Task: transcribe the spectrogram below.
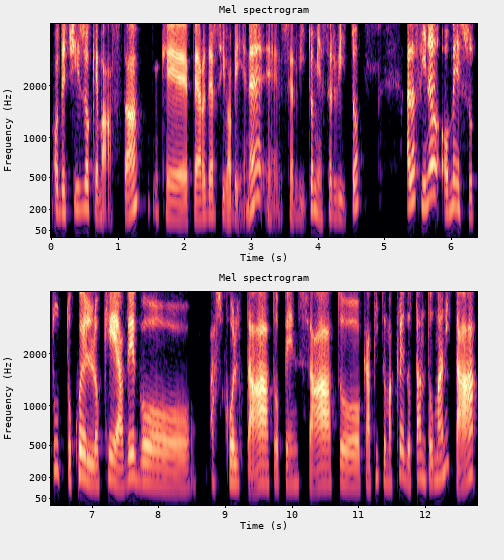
ho deciso che basta, che perdersi va bene, è servito, mi è servito, alla fine ho messo tutto quello che avevo ascoltato, pensato, capito, ma credo tanta umanità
